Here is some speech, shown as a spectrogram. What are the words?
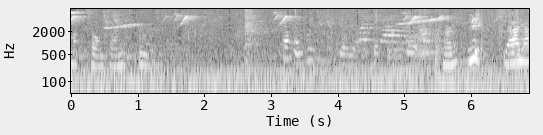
มัดสองชั้น อืม ถ้าของพี่ใหญ่ๆก็ถึงก็นั้นนี่ยายา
